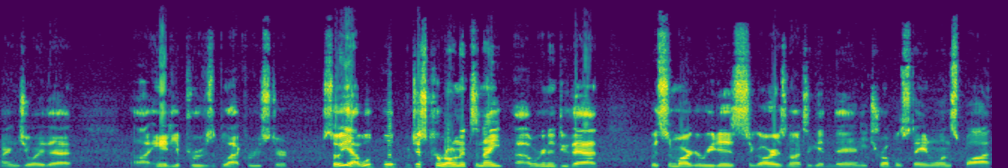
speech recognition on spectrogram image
I enjoy that. Uh, Andy approves the Black Rooster. So yeah, we'll, we'll just Corona tonight. Uh, we're gonna do that with some margaritas, cigars, not to get into any trouble. Stay in one spot.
